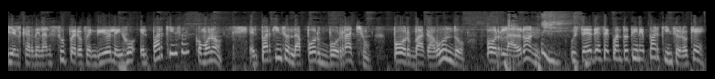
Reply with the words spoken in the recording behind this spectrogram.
y el cardenal súper ofendido le dijo, ¿el Parkinson? ¿Cómo no? El Parkinson da por borracho, por vagabundo, por ladrón. ¿Usted de hace cuánto tiene Parkinson o qué?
